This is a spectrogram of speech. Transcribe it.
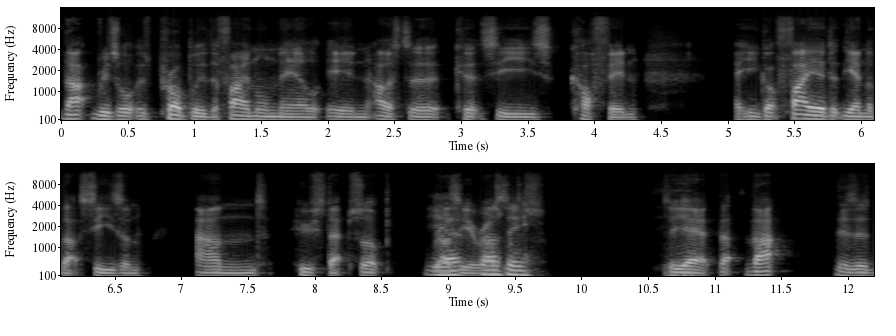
that result is probably the final nail in Allister Coetzee's coffin. Uh, He got fired at the end of that season, and who steps up? Yeah, Rassie Rassie. Erasmus. So yeah, that that there's a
